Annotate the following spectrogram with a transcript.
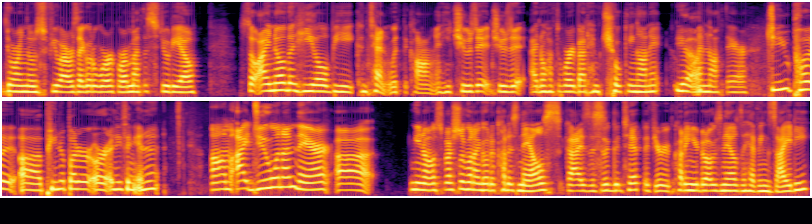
during those few hours I go to work or I'm at the studio. So I know that he'll be content with the Kong and he chews it, chews it. I don't have to worry about him choking on it. Yeah. I'm not there. Do you put uh, peanut butter or anything in it? Um, I do when I'm there. Uh, you know, especially when I go to cut his nails. Guys, this is a good tip. If you're cutting your dog's nails, they have anxiety.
